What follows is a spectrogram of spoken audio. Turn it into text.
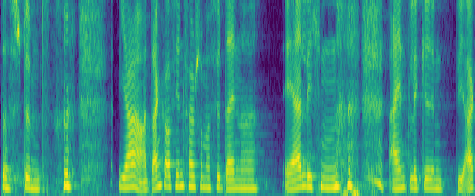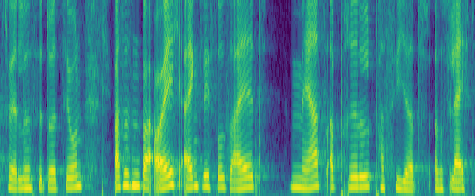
Das stimmt. Ja, danke auf jeden Fall schon mal für deine ehrlichen Einblicke in die aktuelle Situation. Was ist denn bei euch eigentlich so seit März, April passiert? Also vielleicht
